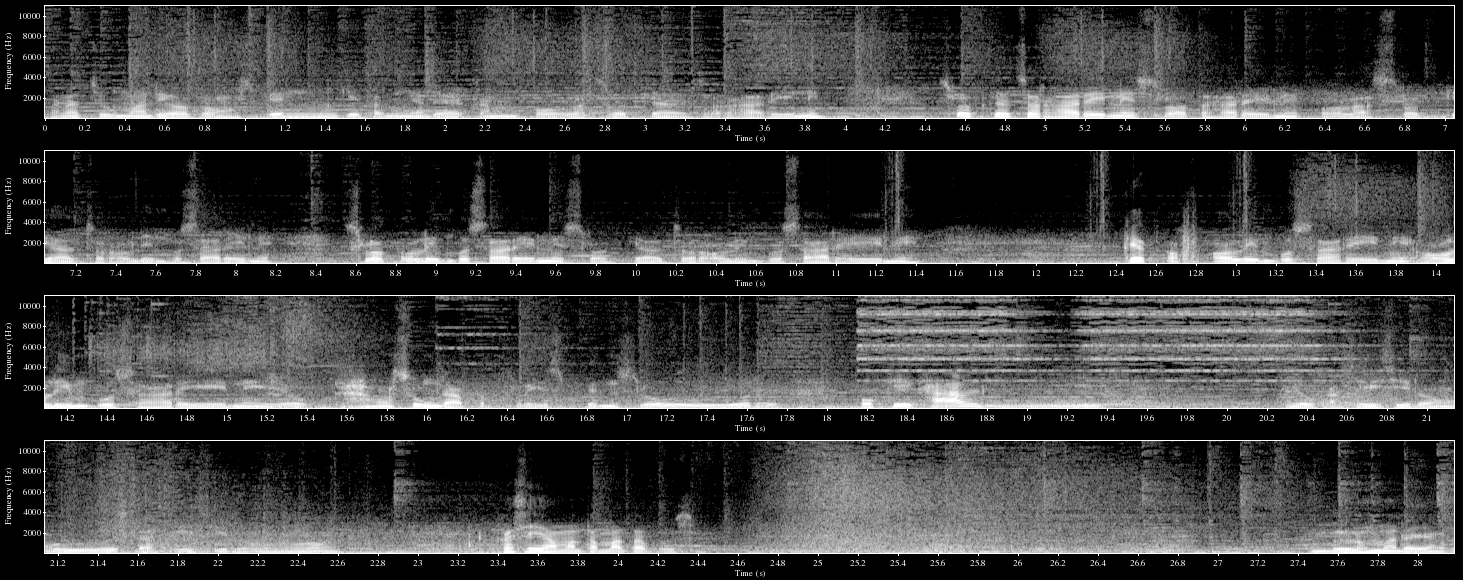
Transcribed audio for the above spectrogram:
Karena cuma di otong spin kita menyediakan pola slot gacor hari ini slot gacor hari ini slot hari ini pola slot gacor Olympus hari ini. Slot Olympus hari ini slot gacor Olympus hari ini. Get of Olympus hari ini Olympus hari ini. Yuk langsung dapat free spin seluruh. Oke kali. Yuk kasih isi dong us kasih isi dong. Kasih yang mantap-mantap us. Belum ada yang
